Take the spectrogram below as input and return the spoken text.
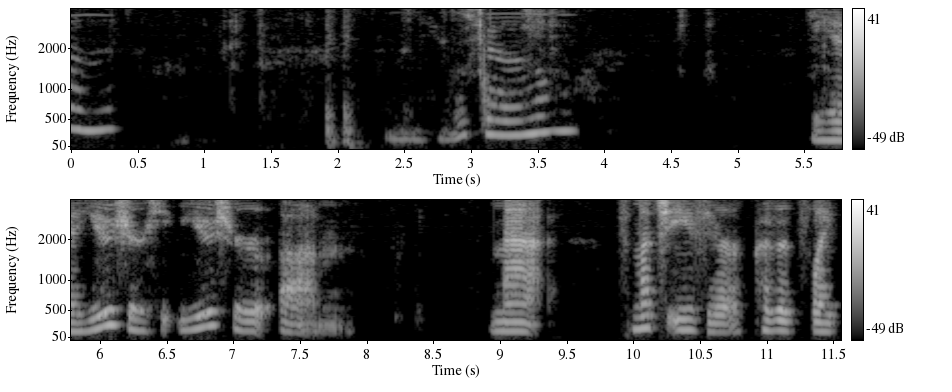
on. And then here we go. Yeah, use your use your um, mat. It's much easier because it's like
